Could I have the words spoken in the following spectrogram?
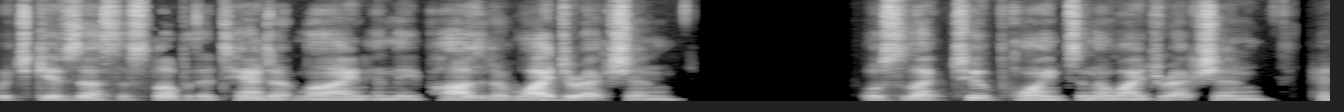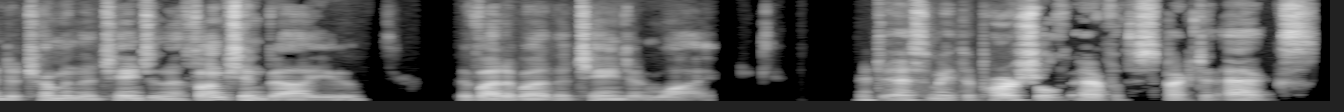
which gives us the slope of the tangent line in the positive y direction, we'll select two points in the y direction and determine the change in the function value divided by the change in y. And to estimate the partial of f with respect to x,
